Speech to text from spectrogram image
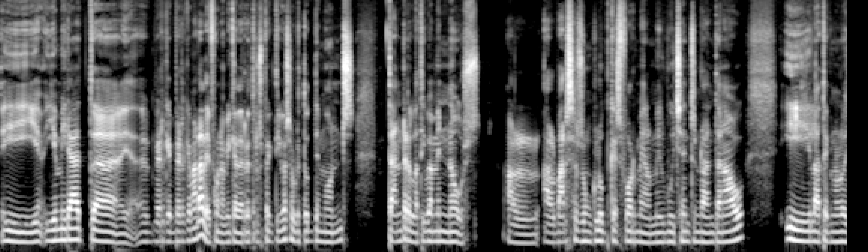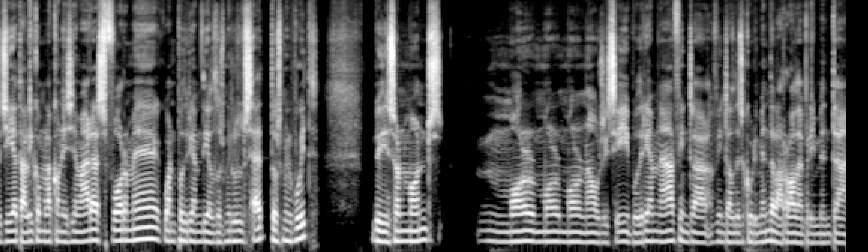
i, i he mirat, eh, perquè, perquè m'agrada fer una mica de retrospectiva, sobretot de mons tan relativament nous. El, el Barça és un club que es forma al 1899 i la tecnologia tal i com la coneixem ara es forma, quan podríem dir, el 2007, 2008? Vull dir, són mons molt, molt, molt nous. I sí, podríem anar fins, a, fins al descobriment de la roda per inventar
